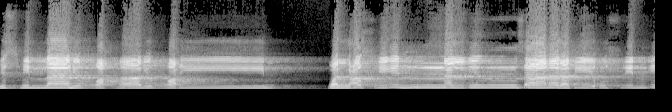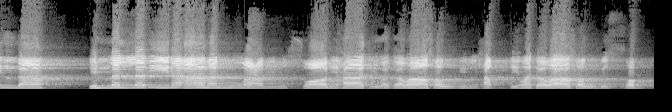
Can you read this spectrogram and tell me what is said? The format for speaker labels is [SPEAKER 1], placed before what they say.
[SPEAKER 1] بسم الله الرحمن الرحيم والعصر إن الإنسان لفي خسر إلا إلا الذين آمنوا وعملوا الصالحات وتواصوا بالحق وتواصوا بالصبر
